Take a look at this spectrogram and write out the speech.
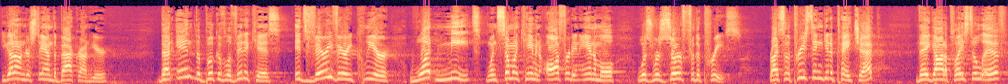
You got to understand the background here that in the book of Leviticus, it's very, very clear what meat, when someone came and offered an animal, was reserved for the priest. Right? So the priest didn't get a paycheck, they got a place to live,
